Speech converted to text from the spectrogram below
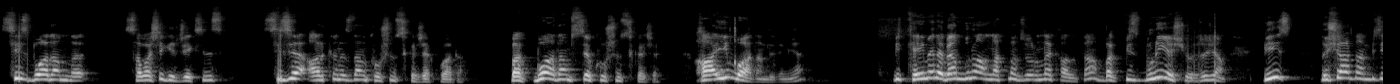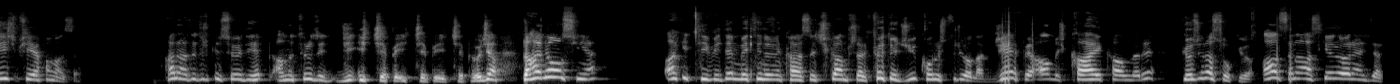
Siz bu adamla savaşa gireceksiniz. Size arkanızdan kurşun sıkacak bu adam. Bak bu adam size kurşun sıkacak. Hain bu adam dedim ya. Bir teğmene ben bunu anlatmak zorunda kaldım tamam? Bak biz bunu yaşıyoruz hocam. Biz dışarıdan bize hiçbir şey yapamazlar. Hani Atatürk'ün söylediği hep anlatıyoruz ya iç cephe, iç cephe, iç cephe. Hocam daha ne olsun ya? Akit TV'de Metinler'in karşısına çıkarmışlar. FETÖ'cüyü konuşturuyorlar. CHP almış KHK'lıları gözüne sokuyor. Al sana askeri öğrenciler.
